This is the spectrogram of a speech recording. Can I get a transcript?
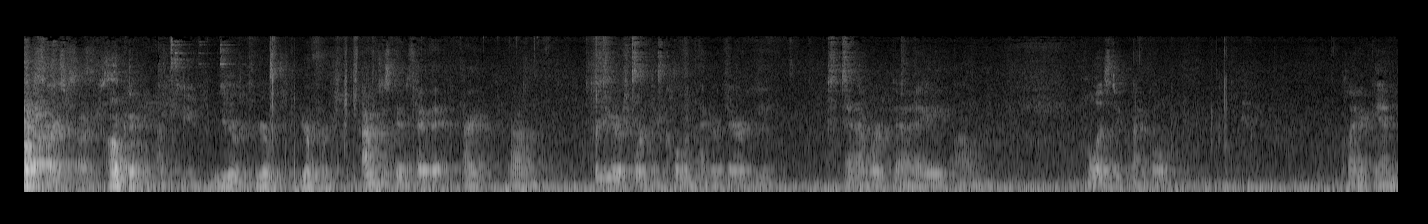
Oh, okay. You're, you're, you're first. I was just gonna say that I, um, for years worked in colon hydrotherapy, and I worked at a, um, holistic medical clinic in,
